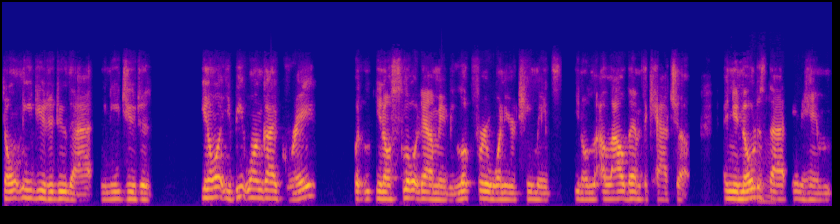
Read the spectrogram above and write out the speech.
don't need you to do that. We need you to, you know what, you beat one guy, great, but you know, slow it down, maybe look for one of your teammates, you know, allow them to catch up. And you notice mm-hmm. that in him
